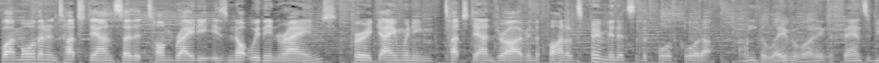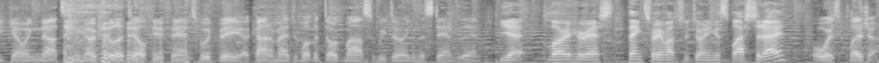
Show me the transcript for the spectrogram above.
by more than a touchdown so that Tom Brady is not within range for a game winning touchdown drive in the final two minutes of the fourth quarter. Unbelievable. I think the fans would be going nuts. We know Philadelphia fans would be. I can't imagine what the dog mask will be doing in the stands then. Yeah. Laurie Horesh, thanks very much for joining the Splash today. Always pleasure.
